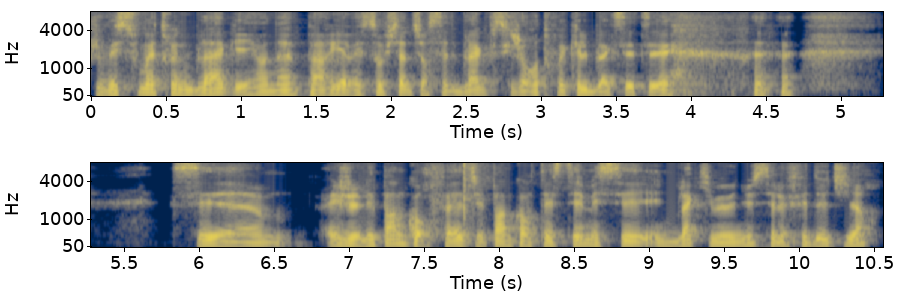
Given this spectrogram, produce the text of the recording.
je vais soumettre une blague et on a un pari avec Sofiane sur cette blague parce que j'ai retrouvé quelle blague c'était. c'est euh, et je l'ai pas encore faite, j'ai pas encore testé, mais c'est une blague qui m'est venue, c'est le fait de dire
